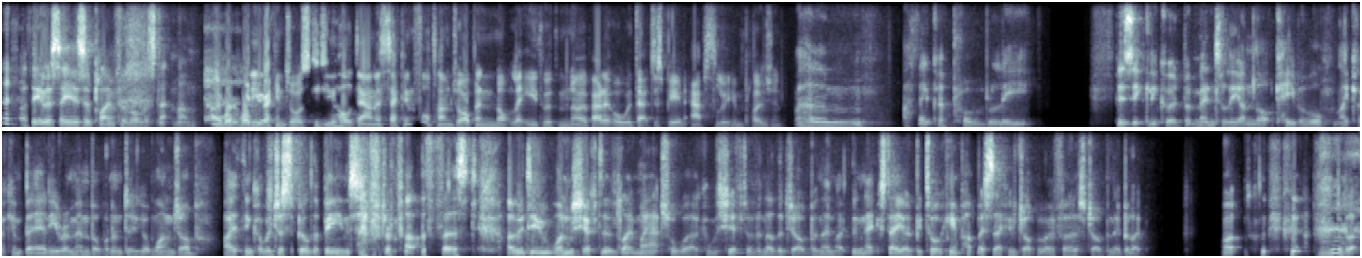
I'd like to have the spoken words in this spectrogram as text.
I think it was saying is applying for the role of stepmom. Uh, what, what do you reckon, George? Could you hold down a second full time job and not let either of them know about it, or would that just be an absolute implosion? Um, I think I probably physically could, but mentally I'm not capable. Like I can barely remember what I'm doing at one job. I think I would just spill the beans after about the first. I would do one shift of like my actual work and a shift of another job, and then like the next day I'd be talking about my second job and my first job, and they'd be like, "What?" Like,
